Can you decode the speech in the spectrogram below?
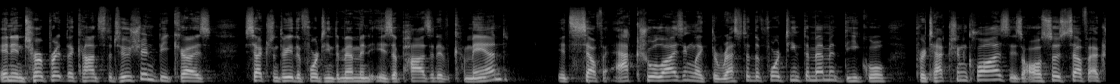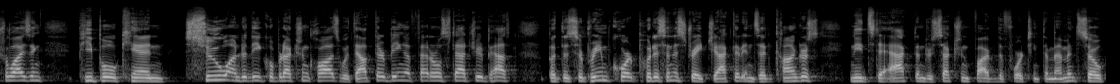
and interpret the Constitution because Section 3 of the 14th Amendment is a positive command. It's self actualizing, like the rest of the 14th Amendment. The Equal Protection Clause is also self actualizing. People can sue under the Equal Protection Clause without there being a federal statute passed. But the Supreme Court put us in a straitjacket and said Congress needs to act under Section 5 of the 14th Amendment. So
